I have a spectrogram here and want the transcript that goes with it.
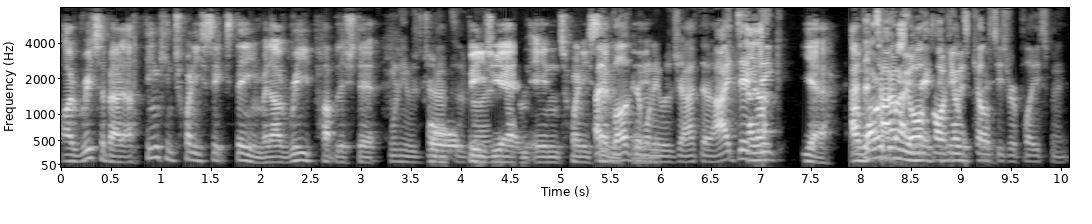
I wrote about it. I think in 2016, but I republished it when he was drafted BGN right? in 2017. I loved him when he was drafted. I did and think. I, yeah, at I the time we all thought he was Kelce's replacement.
